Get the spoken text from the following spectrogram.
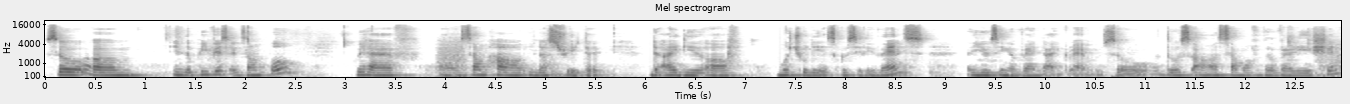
So um, in the previous example we have uh, somehow illustrated the idea of mutually exclusive events using a Venn diagram. So those are some of the variation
